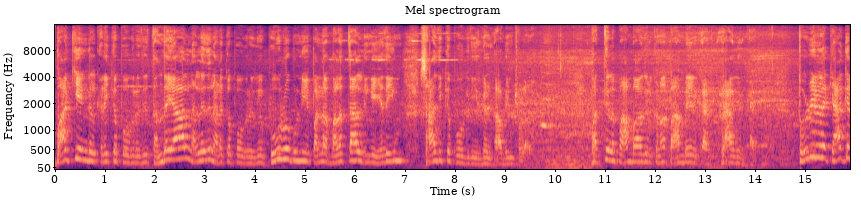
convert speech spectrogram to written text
பாக்கியங்கள் கிடைக்கப் போகிறது தந்தையால் நல்லது நடக்கப் போகிறது பூர்வ புண்ணிய பல பலத்தால் நீங்கள் எதையும் சாதிக்கப் போகிறீர்கள் அப்படின்னு சொல்லலாம். பத்தில் பாம்பாவது இருக்கணும் பாம்பே இருக்காது ராகு இருக்காது. தொழிலில் கேட்குற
